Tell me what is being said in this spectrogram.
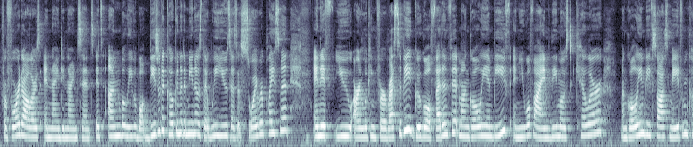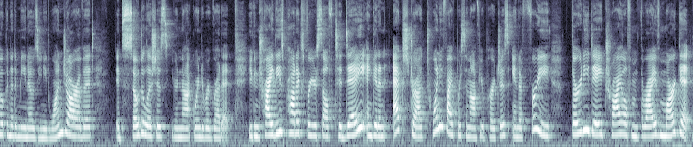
for $4.99. It's unbelievable. These are the coconut aminos that we use as a soy replacement. And if you are looking for a recipe, Google Fed and Fit Mongolian beef, and you will find the most killer Mongolian beef sauce made from coconut aminos. You need one jar of it. It's so delicious, you're not going to regret it. You can try these products for yourself today and get an extra 25% off your purchase and a free 30 day trial from Thrive Market.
